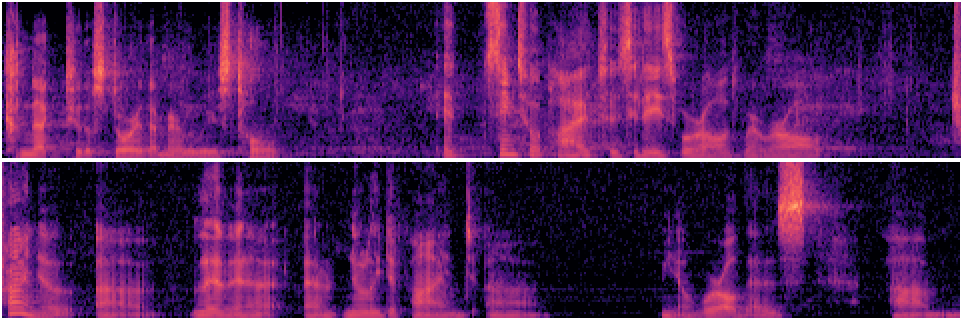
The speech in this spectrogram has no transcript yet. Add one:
connect to the story that Mary Louise told? it seemed to apply to today's world where we're all trying to uh, live in a, a newly defined, uh, you know, world that is um,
